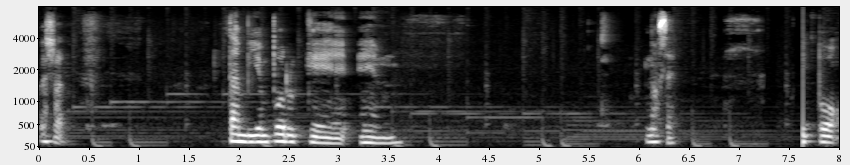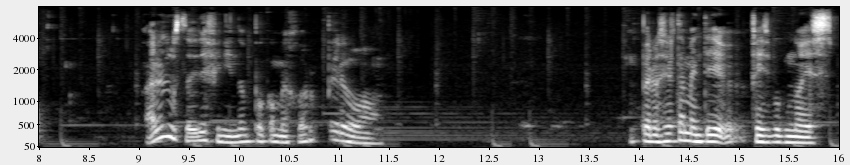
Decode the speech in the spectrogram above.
es raro. También porque... Eh, no sé. Tipo, Ahora lo estoy definiendo un poco mejor, pero... Pero ciertamente Facebook no es,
